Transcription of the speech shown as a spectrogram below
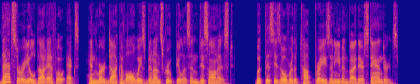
that's surreal.fox and Murdoch have always been unscrupulous and dishonest. But this is over-the-top brazen even by their standards.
